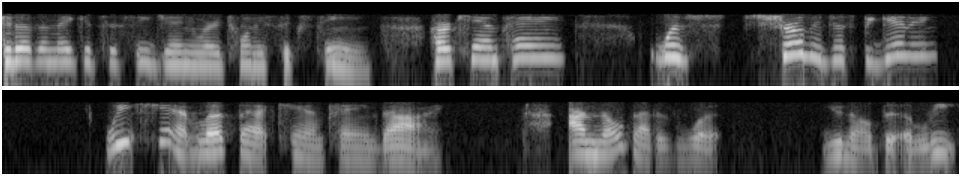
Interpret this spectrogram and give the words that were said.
She doesn't make it to see January 2016. Her campaign was surely just beginning. We can't let that campaign die. I know that is what, you know, the elite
